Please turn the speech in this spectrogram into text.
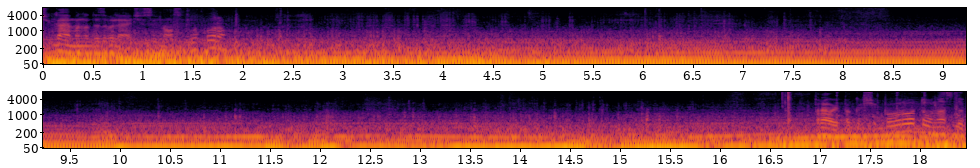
Чекаємо на дозволяючий сигнал світлофору. Правий покажчик повороту. У нас тут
